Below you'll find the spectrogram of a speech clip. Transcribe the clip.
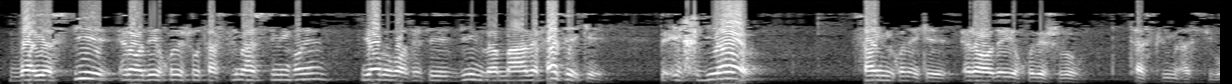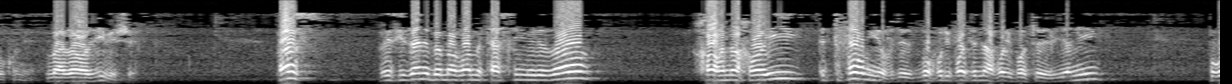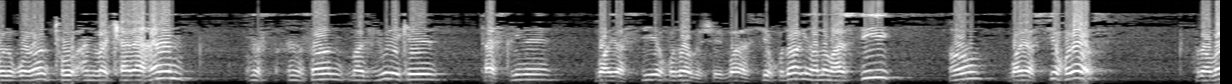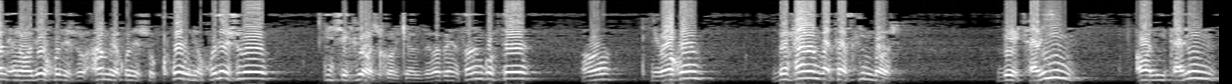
بایستی اراده خودش رو تسلیم هستی می‌کنه یا به واسطه دین و معرفته که به اختیار سعی می‌کنه که اراده خودش رو تسلیم هستی بکنه و راضی بشه. پس رسیدن به مقام تسلیم رضا خواه نخواهی اتفاق میفته بخوری فاته نخوری فاته یعنی به قول قرآن تو ان و کرهن انسان مجبوره که تسلیم بایستی خدا بشه. بایستی خدا این حالا هستی بایستی خداست. خداوند اراده خودش رو امر خودش رو کون خودش رو این شکلی آشکار کرده. و به انسان گفته نگاه کن. بفهم و تسلیم باش. بهترین عالیترین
